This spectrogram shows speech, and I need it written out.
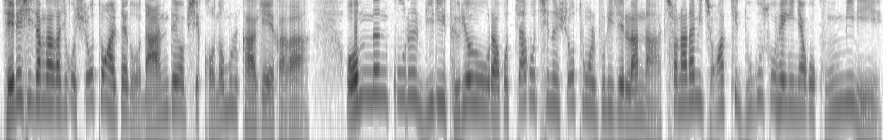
재래시장 가가지고 쇼통할 때도 난데없이 건어물 가게에 가가 없는 꿀을 미리 들여놓으라고 짜고 치는 쇼통을 부리지를 않나 천하남이 정확히 누구 소행이냐고 국민이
